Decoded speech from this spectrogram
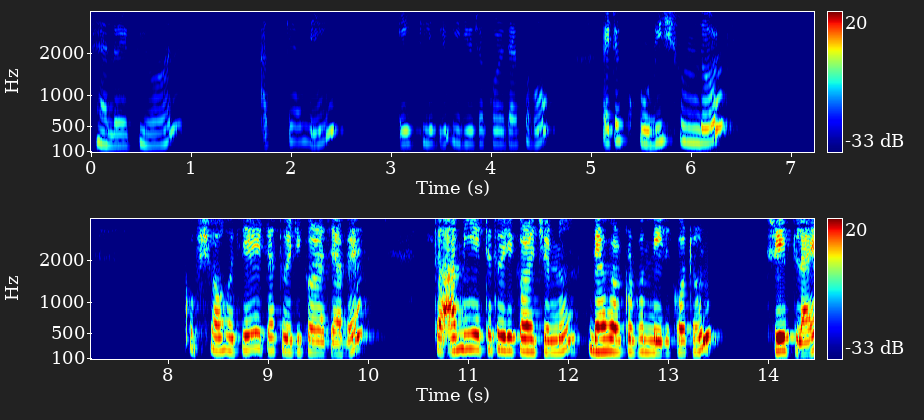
হ্যালো এভরিওয়ান আজকে আমি এই ক্লিপের ভিডিওটা করে দেখাবো। এটা খুবই সুন্দর। খুব সহজে এটা তৈরি করা যাবে। তো আমি এটা তৈরি করার জন্য ব্যবহার করব মিল cotton three ply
